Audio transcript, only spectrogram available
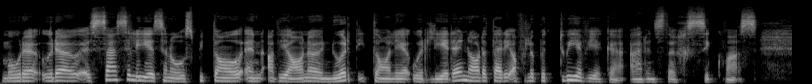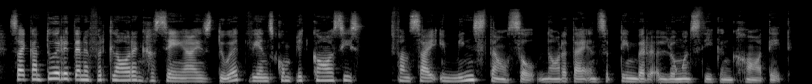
Môre Udo Sassoli is in 'n hospitaal in Aviano in Noord-Italië oorlede nadat hy die afgelope 2 weke ernstig siek was. Sy kantoor het in 'n verklaring gesê hy is dood weens komplikasies van sy immuunstelsel nadat hy in September 'n longontsteking gehad het.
